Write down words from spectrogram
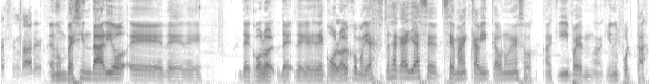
Vecindario. en un vecindario eh, de, de, de color, de, de, color, como ya, usted sabe que ya se, se marca bien cabrón eso. Aquí, pues, aquí no importa.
